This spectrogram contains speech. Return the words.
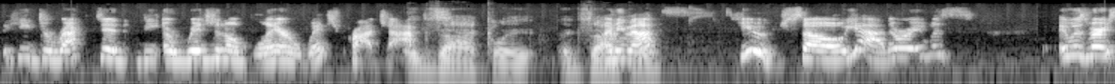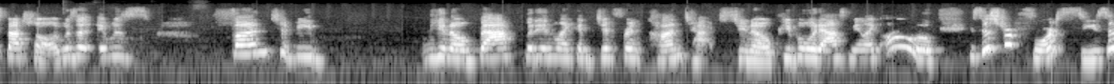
he directed the original Blair Witch Project. Exactly. Exactly. I mean, that's huge. So yeah, there were. It was, it was very special. It was a. It was fun to be you know back but in like a different context you know people would ask me like oh is this your fourth season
